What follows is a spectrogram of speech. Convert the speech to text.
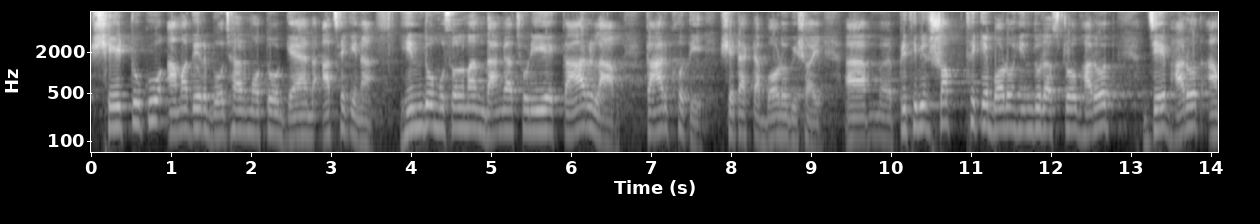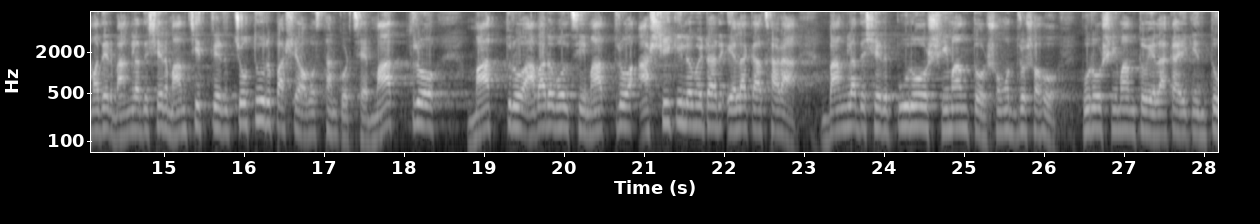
সেটুকু আমাদের বোঝার মতো জ্ঞান আছে কিনা? হিন্দু, মুসলমান দাঙ্গা ছড়িয়ে কার লাভ? কার ক্ষতি? সেটা একটা বড় বিষয়। পৃথিবীর সব থেকে বড় হিন্দু রাষ্ট্র ভারত, যে ভারত আমাদের বাংলাদেশের মানচিত্রের চতুর্পাশে অবস্থান করছে। মাত্র মাত্র, আবারও বলছি, মাত্র আশি কিলোমিটার এলাকা ছাড়া বাংলাদেশের পুরো সীমান্ত, সমুদ্রসহ পুরো সীমান্ত এলাকায় কিন্তু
